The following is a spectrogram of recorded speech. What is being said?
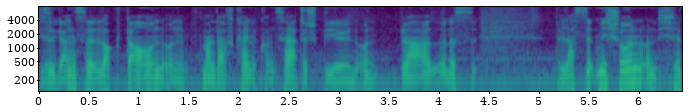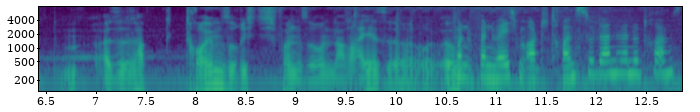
diese ganze Lockdown und man darf keine Konzerte spielen und bla, also das belastet mich schon und ich hätte, also habe träumen so richtig von so einer Reise. Von, von welchem Ort träumst du dann, wenn du träumst?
